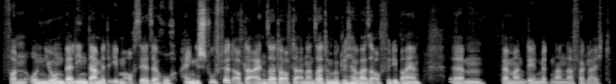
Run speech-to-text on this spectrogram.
von Union Berlin damit eben auch sehr, sehr hoch eingestuft wird auf der einen Seite, auf der anderen Seite möglicherweise auch für die Bayern, ähm, wenn man den miteinander vergleicht,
